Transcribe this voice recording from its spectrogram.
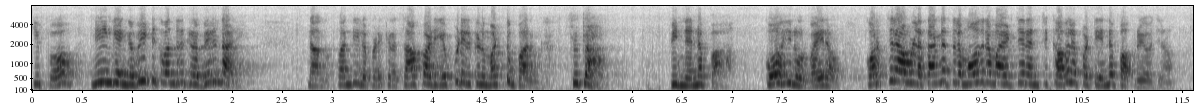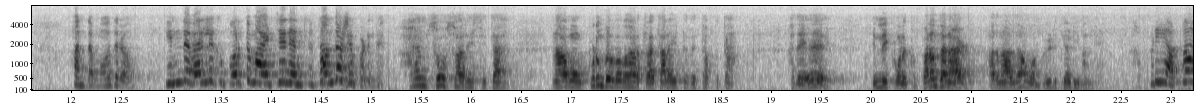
இப்போ நீங்க எங்க வீட்டுக்கு வந்திருக்கிற விருந்தாளி. நாங்க பந்தியில படைக்கிற சாப்பாடு எப்படி இருக்குன்னு மட்டும் பாருங்க. சீதா பின் என்னப்பா? கோஹினூர் வைரம். குறைச்சலா உள்ள தங்கத்துல மோதிரம் ஆயிடுச்சே நினைச்சு கவலைப்பட்டு என்னப்பா பிரயோஜனம்? அந்த மோதிரம் இந்த விரலுக்கு பொருத்தமாயிடுச்சே நினைச்சு சந்தோஷப்படுங்க. I am so sorry Seetha நான் உன் குடும்ப விவகாரத்துல தலையிட்டது தப்பு தான் அது இன்னைக்கு உனக்கு பிறந்த நாள். அதனால தான் உன் வீடு தேடி வந்தேன். அப்படியா அப்பா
